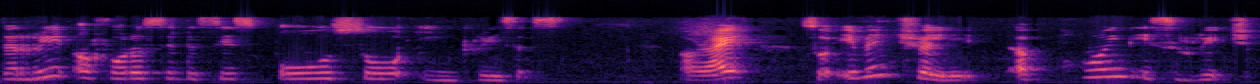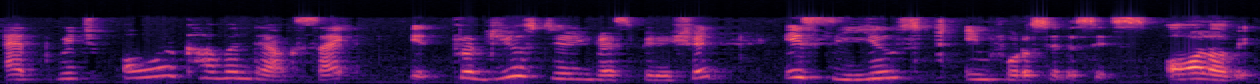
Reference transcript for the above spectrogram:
the rate of photosynthesis also increases. Alright, so eventually a point is reached at which all carbon dioxide it produced during respiration is used in photosynthesis, all of it.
